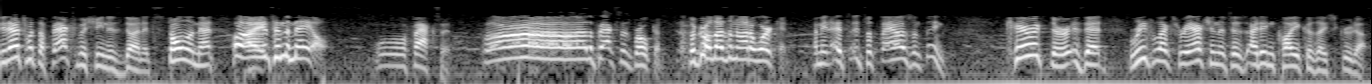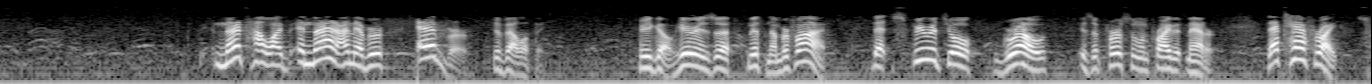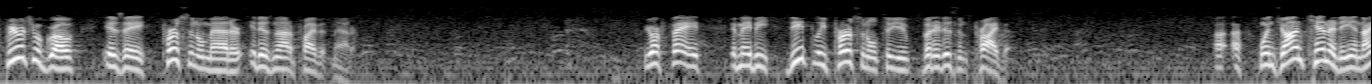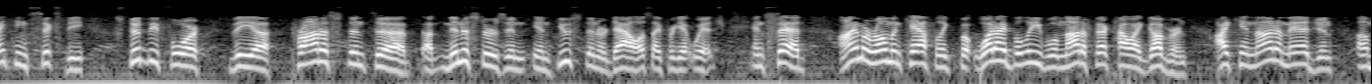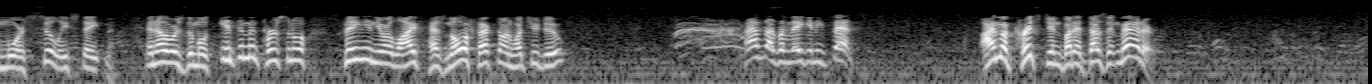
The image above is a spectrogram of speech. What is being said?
See, that's what the fax machine has done. It's stolen that. Oh, it's in the mail. We'll fax it. Oh, the fax is broken. The girl doesn't know how to work it. I mean, it's, it's a thousand things. Character is that reflex reaction that says, I didn't call you because I screwed up. And that's how I, and that I'm ever, ever developing. Here you go. Here is uh, myth number five. That spiritual growth is a personal and private matter. That's half right. Spiritual growth is a personal matter. It is not a private matter. Your faith, it may be deeply personal to you, but it isn't private. Uh, uh, when John Kennedy in 1960 stood before the uh, Protestant uh, uh, ministers in, in Houston or Dallas, I forget which, and said, I'm a Roman Catholic, but what I believe will not affect how I govern, I cannot imagine a more silly statement. In other words, the most intimate personal thing in your life has no effect on what you do? That doesn't make any sense. I'm a Christian, but it doesn't matter.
